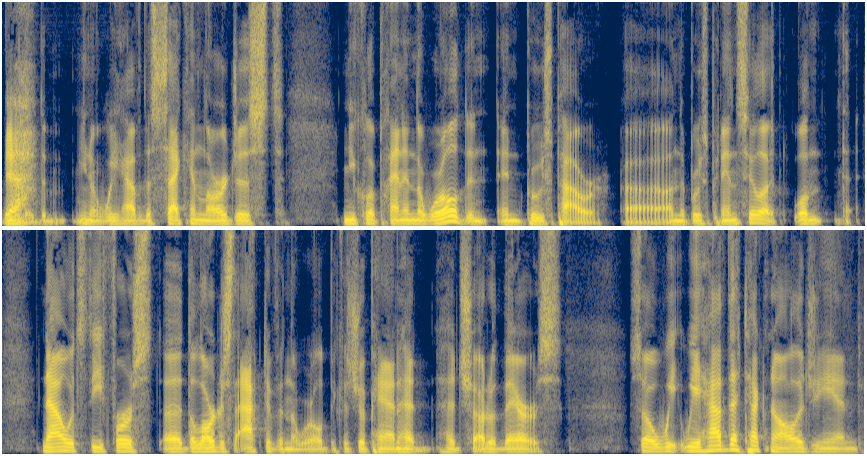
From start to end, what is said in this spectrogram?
Yeah. The- you know, we have the second largest nuclear plant in the world in, in Bruce Power uh, on the Bruce Peninsula. Well, th- now it's the first, uh, the largest active in the world because Japan had had shuttered theirs. So we, we have that technology, and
